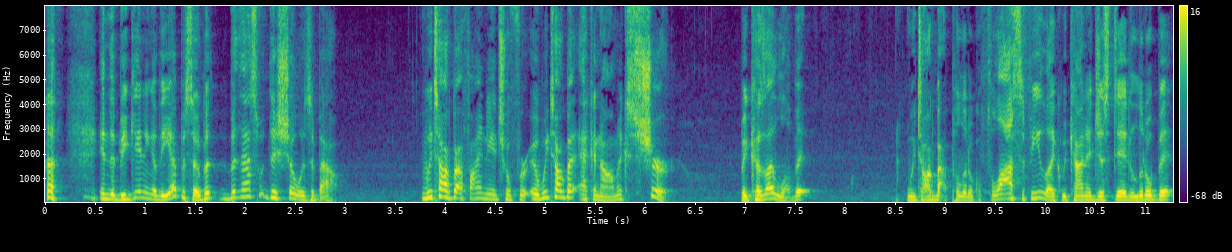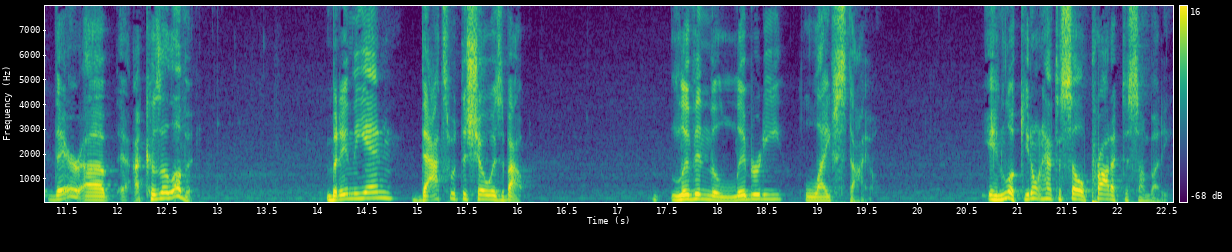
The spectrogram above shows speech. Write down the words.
in the beginning of the episode, but but that's what this show is about. We talk about financial for uh, we talk about economics, sure, because I love it. We talk about political philosophy, like we kind of just did a little bit there, because uh, I love it. But in the end, that's what the show is about. Living the liberty lifestyle. And look, you don't have to sell a product to somebody,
